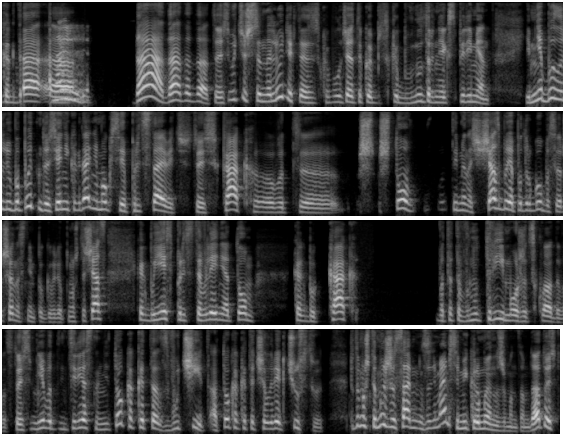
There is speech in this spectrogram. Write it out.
когда... Людях. Да, да, да, да. То есть учишься на людях, то есть получается такой как бы, внутренний эксперимент. И мне было любопытно, то есть я никогда не мог себе представить, то есть как э, вот э, что вот именно сейчас бы я по-другому совершенно с ним поговорил, потому что сейчас как бы есть представление о том, как бы как вот это внутри может складываться. То есть мне вот интересно не то, как это звучит, а то, как это человек чувствует. Потому что мы же сами занимаемся микроменеджментом, да, то есть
